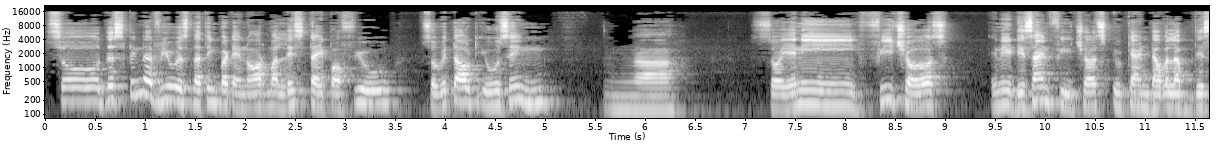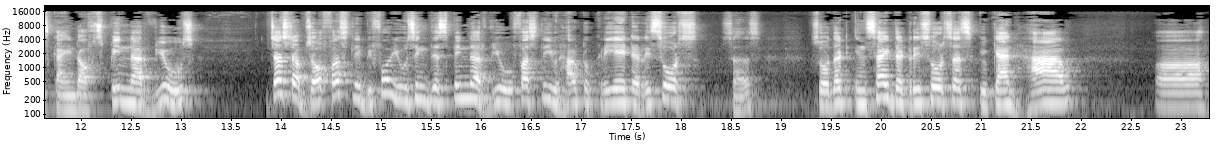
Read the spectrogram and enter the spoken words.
So the spinner view is nothing but a normal list type of view. So without using mm, uh, so any features, any design features, you can develop this kind of spinner views. Just observe firstly before using this spinner view, firstly you have to create a resources so that inside that resources you can have uh,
